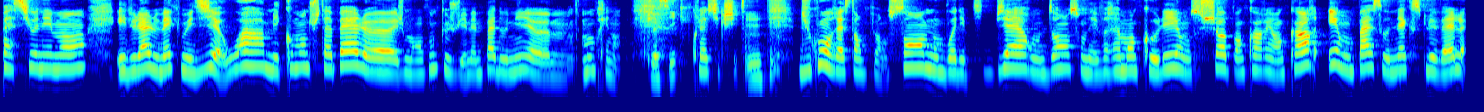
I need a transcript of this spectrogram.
passionnément. Et de là, le mec me dit Waouh, mais comment tu t'appelles Euh, Et je me rends compte que je lui ai même pas donné euh, mon prénom. Classique. Classique shit. hein. Mhm. Du coup, on reste un peu ensemble, on boit des petites bières, on danse, on est vraiment collés, on se chope encore et encore, et on passe au next level.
